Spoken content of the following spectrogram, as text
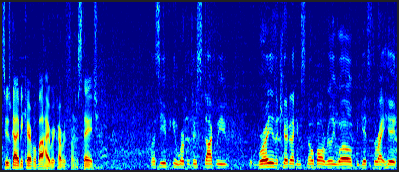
So he's got to be careful about how he recovers from the stage. Let's see if he can work with his stock lead. Roy is a character that can snowball really well if he gets the right hit.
